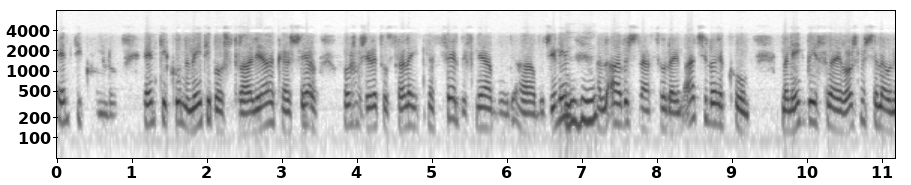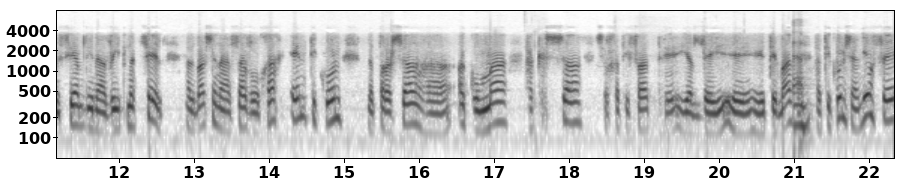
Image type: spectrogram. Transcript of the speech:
אין תיקון לו. אין תיקון, אני הייתי באוסטרליה כאשר ראש ממשלת אוסטרליה התנצל בפני האבוג'ינים mm-hmm. על עוול שנעשו להם. עד שלא יקום מנהיג בישראל, ראש ממשלה או נשיא המדינה והתנצל על מה שנעשה והוכח, אין תיקון לפרשה העגומה, הקשה של חטיפת אה, ילדי אה, תימן. התיקון שאני עושה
